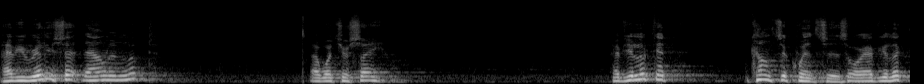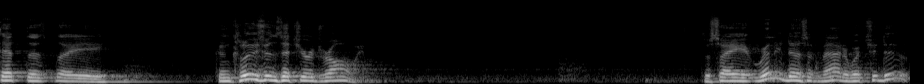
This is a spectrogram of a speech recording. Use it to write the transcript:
Have you really sat down and looked at what you're saying? Have you looked at consequences or have you looked at the, the conclusions that you're drawing? To say it really doesn't matter what you do.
